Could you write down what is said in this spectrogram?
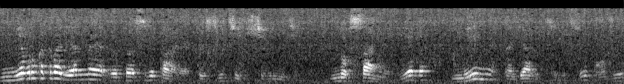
20 Неврукотворенная это святая, то есть святилище в мире, но в самое небо ныне явится лицу Божию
